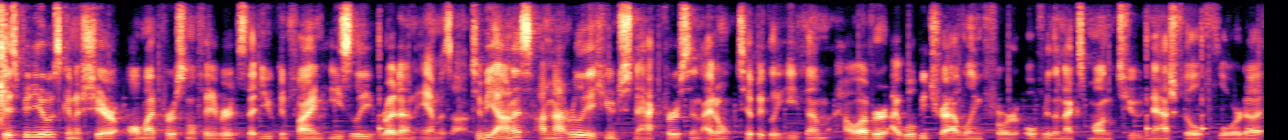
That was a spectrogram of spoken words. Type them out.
this video is gonna share all my personal favorites that you can find easily right on Amazon. To be honest, I'm not really a huge snack person person. I don't typically eat them. However, I will be traveling for over the next month to Nashville, Florida,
